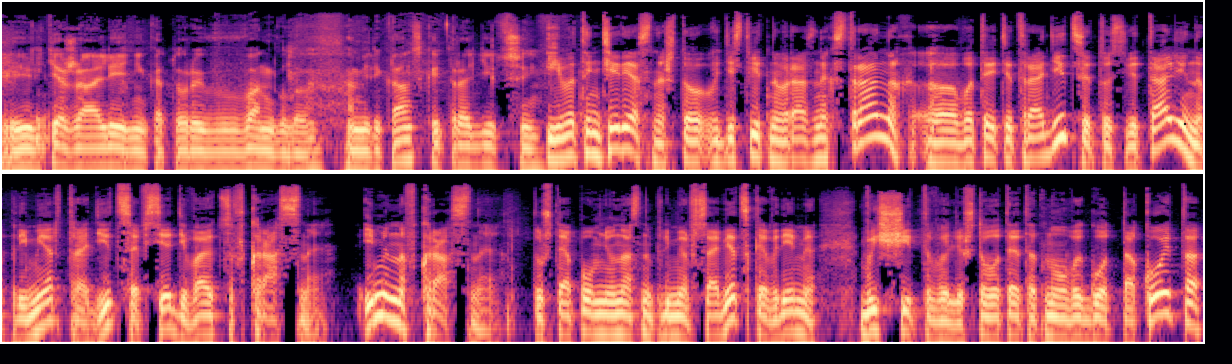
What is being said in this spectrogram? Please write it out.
Или те же олени, которые в англо-американской традиции. И вот интересно, что действительно в разных странах э, вот эти традиции, то есть в Италии, например, традиция все одеваются в красное именно в красное. Потому что я помню, у нас, например, в советское время высчитывали, что вот этот Новый год такой-то,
